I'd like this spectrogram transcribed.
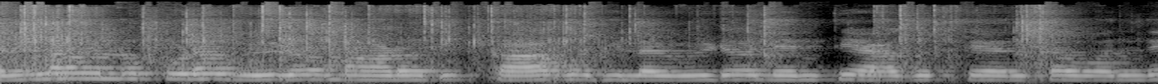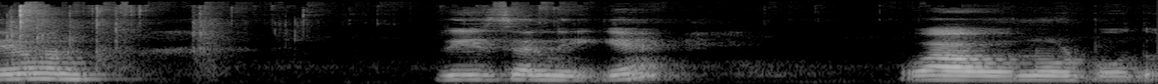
ಎಲ್ಲವನ್ನು ಕೂಡ ವೀಡಿಯೋ ಮಾಡೋದಕ್ಕಾಗೋದಿಲ್ಲ ವೀಡಿಯೋ ಲೆಂತಿ ಆಗುತ್ತೆ ಅಂತ ಒಂದೇ ಒಂದು ರೀಸನ್ನಿಗೆ ವಾವ್ ನೋಡ್ಬೋದು.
